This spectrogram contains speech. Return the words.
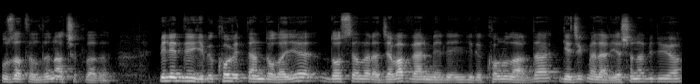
uzatıldığını açıkladı. Bilindiği gibi Covid'den dolayı dosyalara cevap vermeyle ilgili konularda gecikmeler yaşanabiliyor.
